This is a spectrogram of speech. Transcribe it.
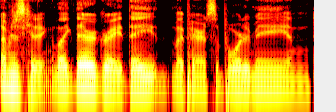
I'm just kidding. Like they're great. They my parents supported me and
